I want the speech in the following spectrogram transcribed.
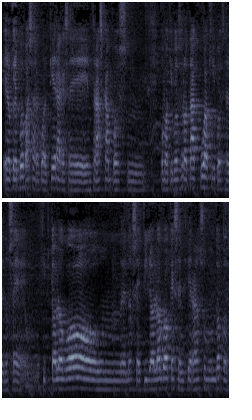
eh, lo que le puede pasar a cualquiera, que se enfrascan, pues, mm, como aquí puede ser otaku, aquí puede ser, no sé, un egiptólogo, un, no sé, filólogo que se encierra en su mundo, pues,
